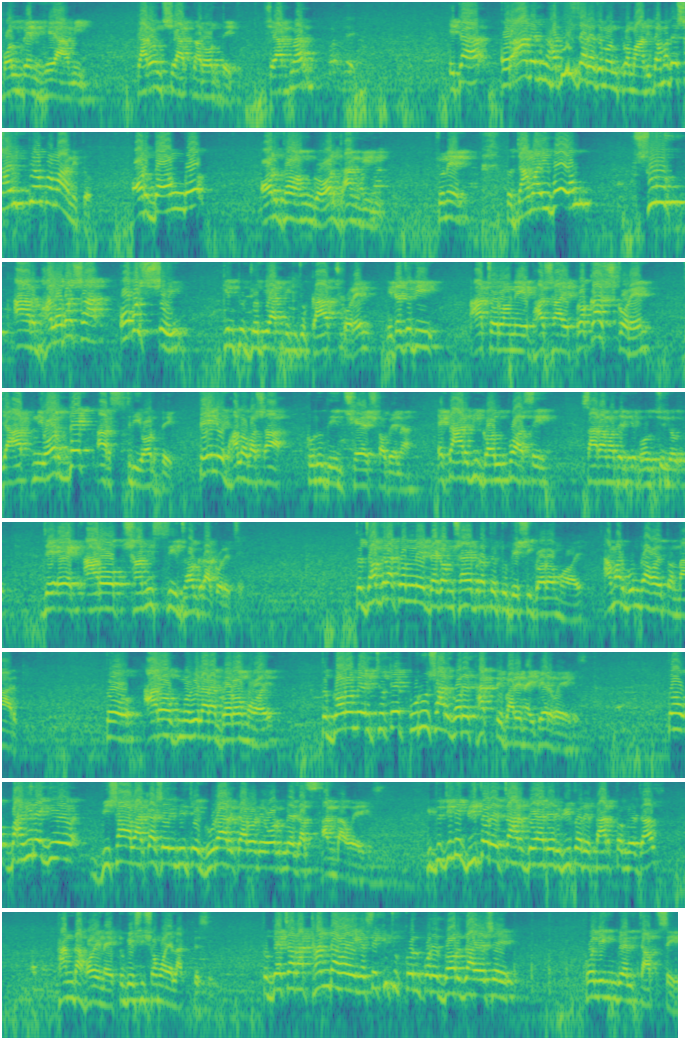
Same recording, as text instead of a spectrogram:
বলবেন হে আমি। কারণ সে আপনার অর্ধেক। সে আপনার এটা কোরআন এবং হাদিস দ্বারা যেমন প্রমাণিত আমাদের সাহিত্যেও প্রমাণিত। অর্ধ অঙ্গ অর্ধ অঙ্গ অর্ধাঙ্গিনী। শুনেন তো জামাই বউ সুখ আর ভালোবাসা অবশ্যই কিন্তু যদি আপনি কিছু কাজ করেন, এটা যদি আচরণে, ভাষায় প্রকাশ করেন যে আপনি অর্ধেক আর স্ত্রী অর্ধেক তেলে ভালোবাসা কোনোদিন শেষ হবে না। একটা আরবি গল্প আছে, স্যার আমাদেরকে বলছিল যে এক আরব স্বামী স্ত্রী ঝগড়া করেছে। তো ঝগড়া করলে বেগম সাহেবরা তো একটু বেশি গরম হয়, আমার বোনরা হয়তো না আর কি। তো আরব মহিলারা গরম হয় তো গরমের চুটে পুরুষ আর ঘরে থাকতে পারে নাই, বের হয়ে গেছে। তো বাহিরে গিয়ে বিশাল আকাশের নিচে ঘোরার কারণে ওর মেজাজ ঠান্ডা হয়ে গেছে। কিন্তু যিনি ভিতরে চার দেয়ালের ভিতরে, তার তো মেজাজ ঠান্ডা হয় না, একটু বেশি সময় লাগতেছে। তো বেচারা ঠান্ডা হয়ে গেছে, কিছুক্ষণ পরে দরজায় এসে কলিং বেল চাপছে।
